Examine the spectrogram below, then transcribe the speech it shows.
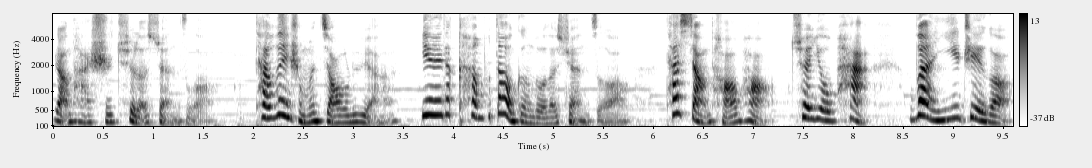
让他失去了选择。他为什么焦虑啊？因为他看不到更多的选择。他想逃跑，却又怕万一这个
